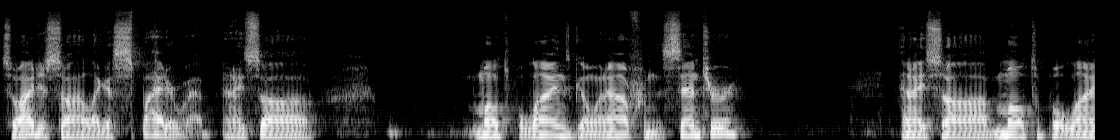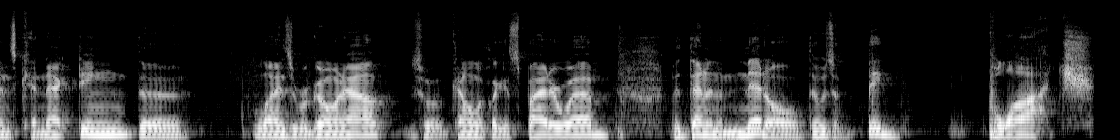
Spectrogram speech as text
So I just saw like a spider web, and I saw multiple lines going out from the center, and I saw multiple lines connecting the lines that were going out, so it kind of looked like a spider web. But then in the middle, there was a big blotch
